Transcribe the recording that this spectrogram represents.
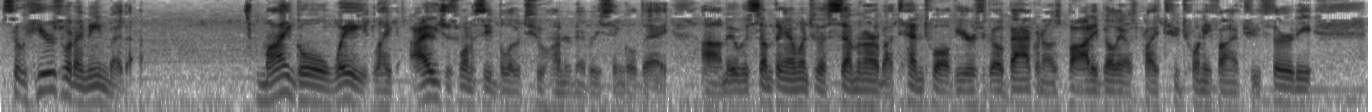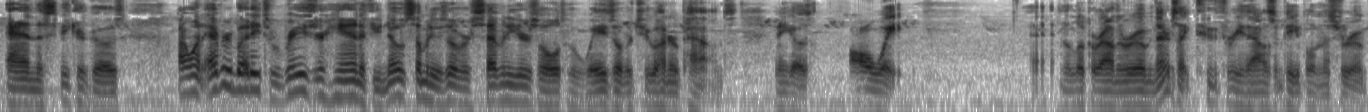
So here's what I mean by that my goal weight, like I just want to see below 200 every single day. Um, it was something I went to a seminar about 10, 12 years ago, back when I was bodybuilding. I was probably 225, 230. And the speaker goes, I want everybody to raise your hand if you know somebody who's over 70 years old who weighs over 200 pounds. And he goes, I'll wait. And look around the room, and there's like two, 3,000 people in this room.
